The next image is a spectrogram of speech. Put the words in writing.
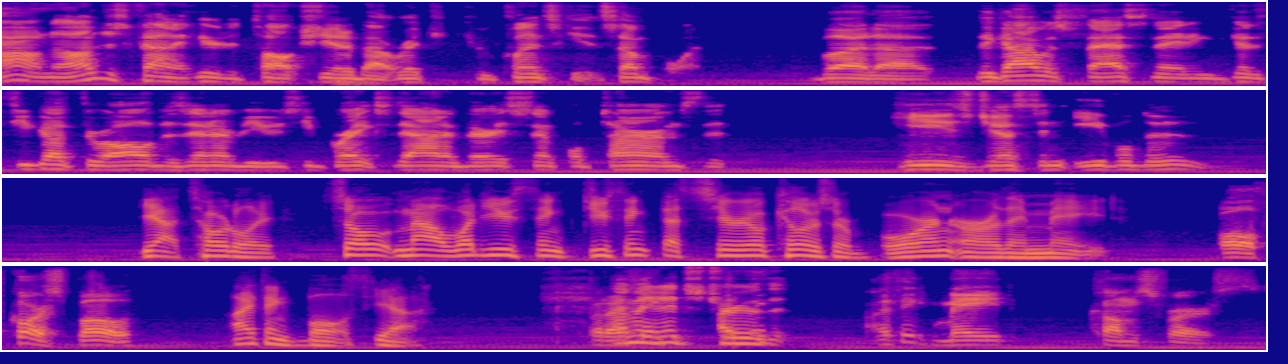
I don't know. I'm just kind of here to talk shit about Richard Kuklinski at some point. But uh, the guy was fascinating because if you go through all of his interviews, he breaks down in very simple terms that he's just an evil dude. Yeah, totally. So Mal, what do you think? Do you think that serial killers are born or are they made? Well, of course, both. I think both. Yeah. But I, I, mean, think, it's true I think, I think made comes first.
